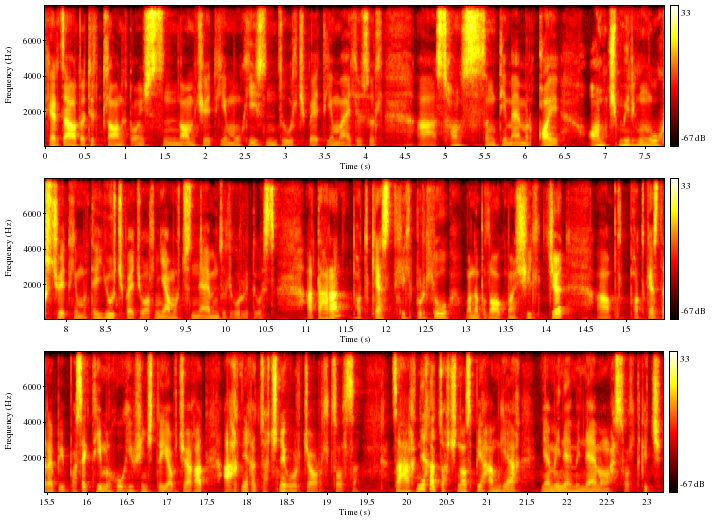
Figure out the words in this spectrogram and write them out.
Тэгэхээр за одоо тэр 7 хоногт уншсан ном ч байдаг юм уу, хийсэн зүйлч байдаг юм аль эсвэл сонссон тийм амар гоё онч мэрэгэн үгсч байдаг юм уу те юу ч байж болно ямар ч 8 зүйлийг өргөдөг байсан. А дараа нь подкаст хэлбэр рүү манай блог маань шилжээд подкастаараа би бас яг тиймэрхүү хэв шинжтэй явж байгаад анхныхаа зочныг урьж оролцуулсан. За анхныхаа зочноос би хамгийн анх Нямын 8 8 асуулт гэж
